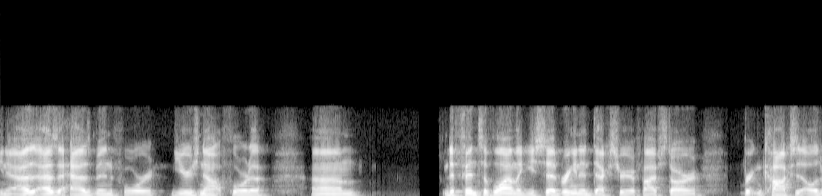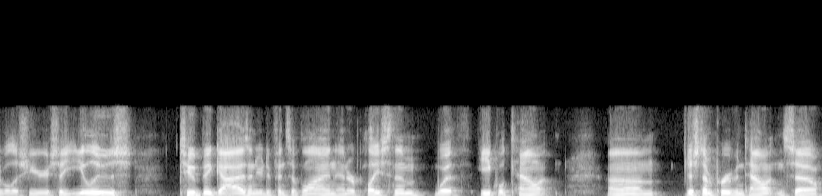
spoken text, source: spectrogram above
you know, as, as it has been for years now at Florida. Um, defensive line, like you said, bringing in Dexter, a five star. Brenton Cox is eligible this year. So you lose two big guys on your defensive line and replace them with equal talent, um, just unproven talent. And so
